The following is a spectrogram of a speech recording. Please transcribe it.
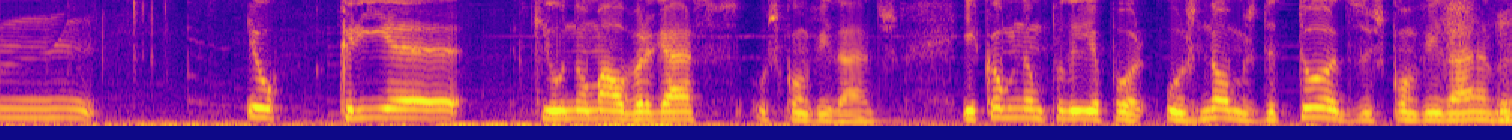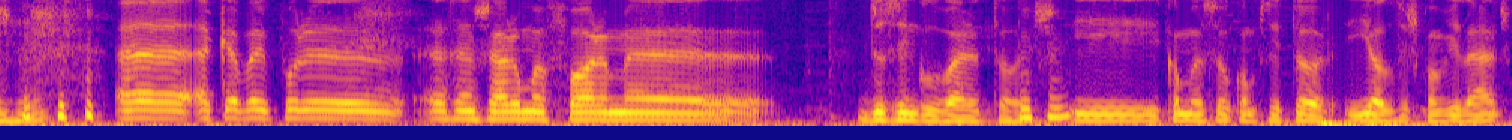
hum, eu queria que o nome albergasse os convidados. E como não podia pôr os nomes de todos os convidados, ah, acabei por ah, arranjar uma forma de os englobar a todos. E como eu sou compositor e eles os convidados,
